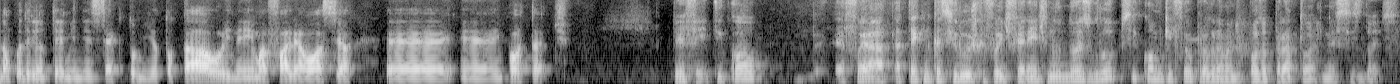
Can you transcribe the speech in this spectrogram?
não poderiam ter meniscectomia total e nem uma falha óssea importante. Perfeito. E qual foi a, a, técnica cirúrgica foi diferente nos dois grupos e como que foi o programa de pós-operatório nesses dois?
